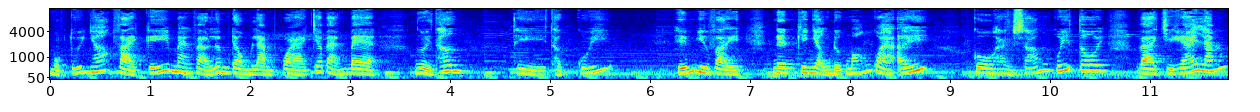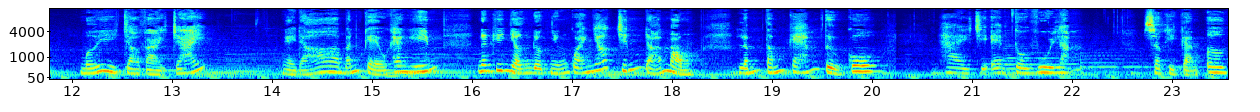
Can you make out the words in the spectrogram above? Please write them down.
một túi nhót vài ký mang vào Lâm Đồng làm quà cho bạn bè, người thân thì thật quý. Hiếm như vậy nên khi nhận được món quà ấy, cô hàng xóm quý tôi và chị gái lắm mới cho vài trái. Ngày đó bánh kẹo khan hiếm nên khi nhận được những quả nhót chín đỏ mọng, lấm tấm cám từ cô, hai chị em tôi vui lắm. Sau khi cảm ơn,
